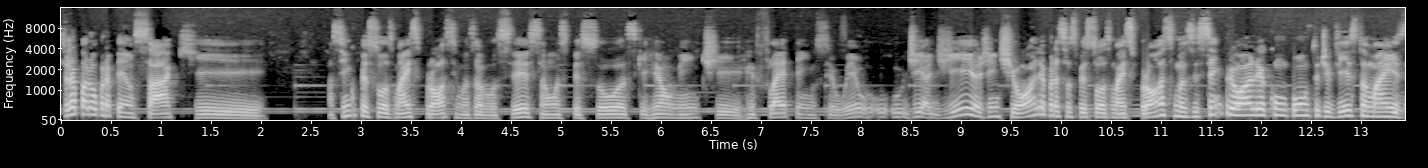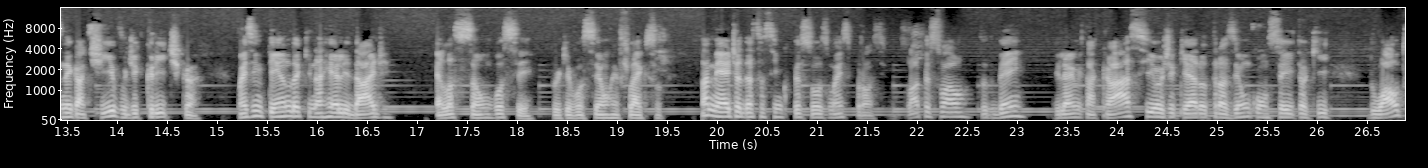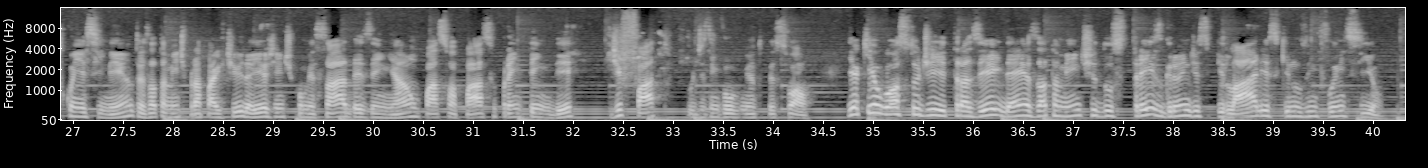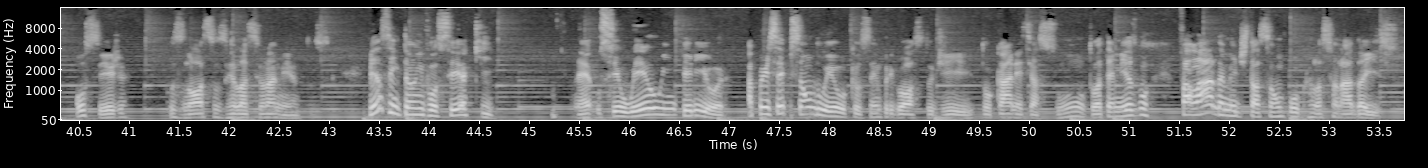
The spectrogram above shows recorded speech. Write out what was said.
Você já parou para pensar que as cinco pessoas mais próximas a você são as pessoas que realmente refletem o seu eu? O, dia a dia a gente olha para essas pessoas mais próximas e sempre olha com um ponto de vista mais negativo, de crítica. Mas entenda que na realidade elas são você, porque você é um reflexo da média dessas cinco pessoas mais próximas. Olá pessoal, tudo bem? Guilherme Takassi, hoje quero trazer um conceito aqui do autoconhecimento, exatamente para a partir daí a gente começar a desenhar um passo a passo para entender de fato o desenvolvimento pessoal. E aqui eu gosto de trazer a ideia exatamente dos três grandes pilares que nos influenciam, ou seja, os nossos relacionamentos. Pensa então em você aqui, né, o seu eu interior, a percepção do eu, que eu sempre gosto de tocar nesse assunto, ou até mesmo falar da meditação um pouco relacionado a isso.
